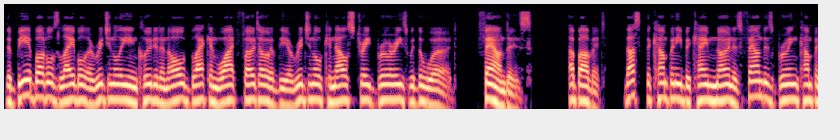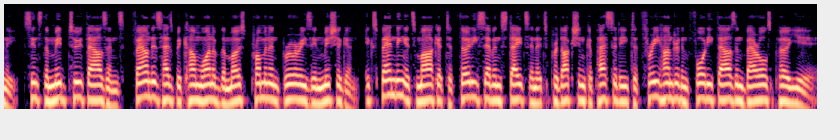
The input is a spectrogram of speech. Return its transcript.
The beer bottles label originally included an old black and white photo of the original Canal Street breweries with the word, "'Founders' above it. Thus, the company became known as Founders Brewing Company. Since the mid 2000s, Founders has become one of the most prominent breweries in Michigan, expanding its market to 37 states and its production capacity to 340,000 barrels per year.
